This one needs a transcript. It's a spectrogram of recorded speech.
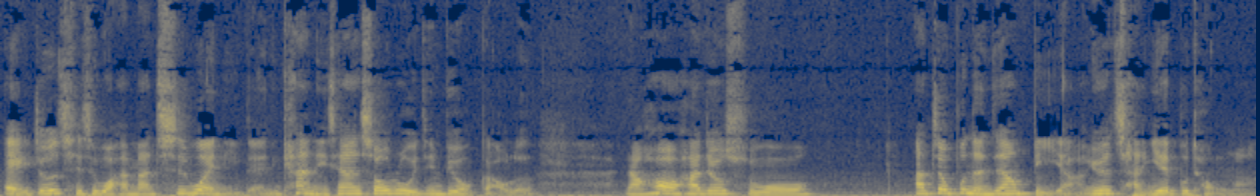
哎，就是其实我还蛮吃味你的。你看你现在收入已经比我高了，然后他就说，啊，就不能这样比啊，因为产业不同嘛。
